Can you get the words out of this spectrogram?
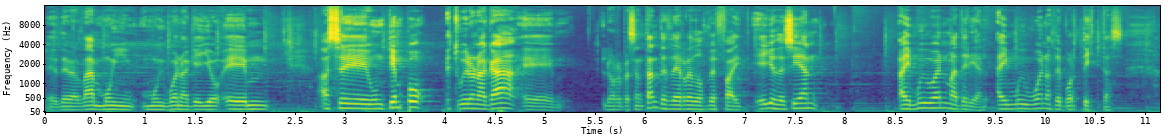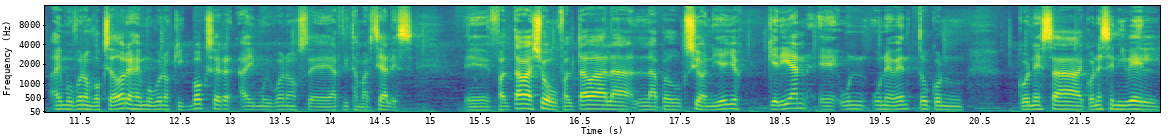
eh, de verdad, muy, muy bueno aquello. Em, hace un tiempo estuvieron acá eh, los representantes de R2B Fight. Ellos decían, hay muy buen material, hay muy buenos deportistas, hay muy buenos boxeadores, hay muy buenos kickboxers, hay muy buenos eh, artistas marciales. faltaba show, faltaba la, producción y ellos querían un, evento con, con, esa, con ese nivel.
